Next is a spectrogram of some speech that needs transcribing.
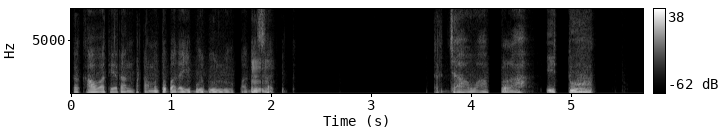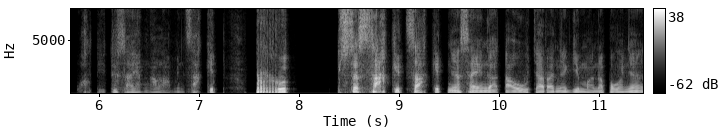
kekhawatiran pertama tuh pada ibu dulu pada saat itu. Terjawablah. Itu waktu itu saya ngalamin sakit perut. Sesakit sakitnya saya nggak tahu caranya gimana. Pokoknya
